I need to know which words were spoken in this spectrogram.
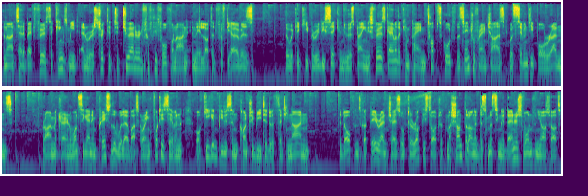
The Knights had a bat first at Kingsmead and were restricted to 254 for 9 in their allotted 50 overs. The wicketkeeper Rudi Second, who was playing his first game of the campaign, top scored for the Central franchise with 74 runs. Ryan McLaren once again impressed with the Willow by scoring 47, while Keegan Petersen contributed with 39. The Dolphins got their run chase off to a rocky start with Marchant de Lange dismissing the dangerous Vaughan van Jaarsveld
